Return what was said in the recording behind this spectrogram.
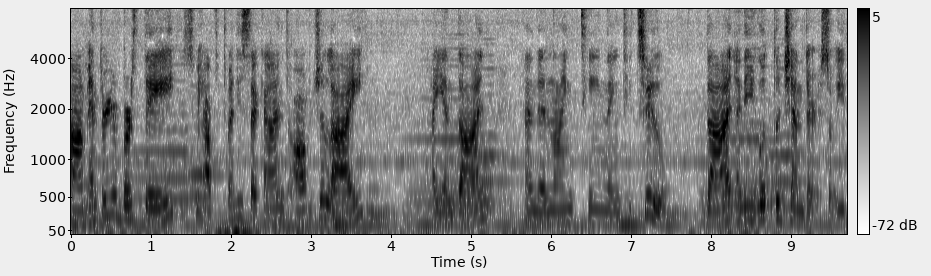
um, enter your birthday. So we have 22nd of July. Ayan, done. And then 1992. Done. And then you go to gender. So it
